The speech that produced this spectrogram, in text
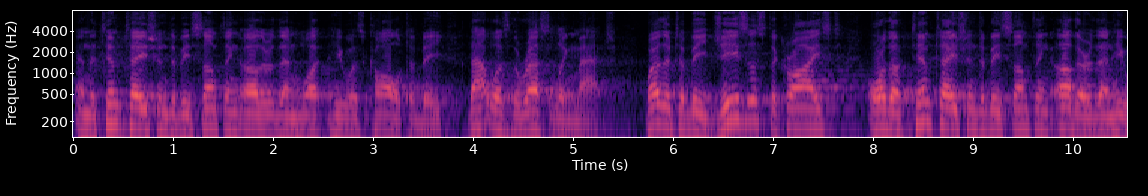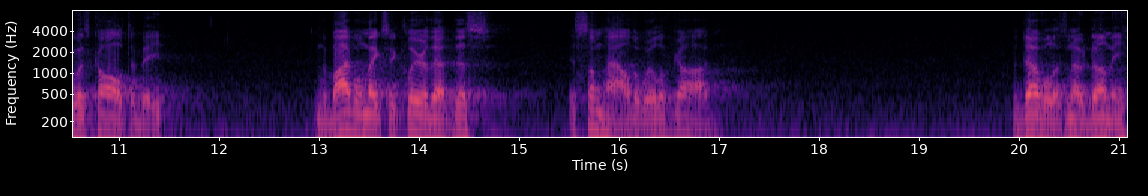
and the temptation to be something other than what he was called to be. That was the wrestling match. Whether to be Jesus the Christ or the temptation to be something other than he was called to be. And the Bible makes it clear that this is somehow the will of God. The devil is no dummy.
